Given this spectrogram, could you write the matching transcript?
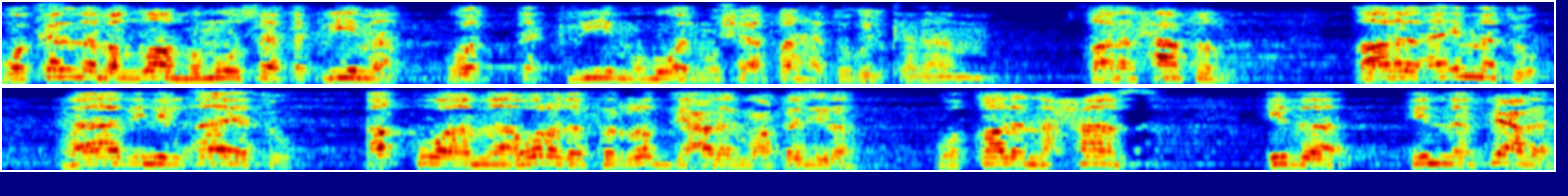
وكلم الله موسى تكليما. والتكليم هو المشافهة بالكلام. قال الحافظ قال الأئمة هذه الآية أقوى ما ورد في الرد على المعتزلة. وقال النحاس إذا إن الفعل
